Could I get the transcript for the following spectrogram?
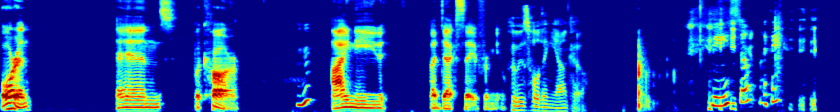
Orin and Bakar, Mhm. I need a dex save from you. Who's holding Yanko? Me still, I think.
